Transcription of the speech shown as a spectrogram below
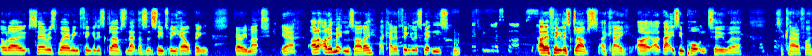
Although Sarah's wearing fingerless gloves, and that doesn't seem to be helping very much. Yeah. Are, are they mittens, are they? Okay, they're fingerless mittens. Are fingerless gloves. Are they fingerless gloves? Okay. I, I, that is important to, uh, to clarify.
